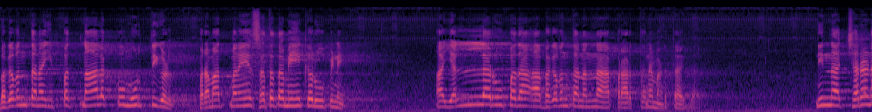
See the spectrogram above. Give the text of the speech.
ಭಗವಂತನ ಇಪ್ಪತ್ನಾಲ್ಕು ಮೂರ್ತಿಗಳು ಪರಮಾತ್ಮನೇ ಸತತಮೇಕ ರೂಪಿಣೆ ಆ ಎಲ್ಲ ರೂಪದ ಆ ಭಗವಂತನನ್ನು ಪ್ರಾರ್ಥನೆ ಮಾಡ್ತಾ ಇದ್ದಾರೆ. ನಿನ್ನ ಚರಣ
